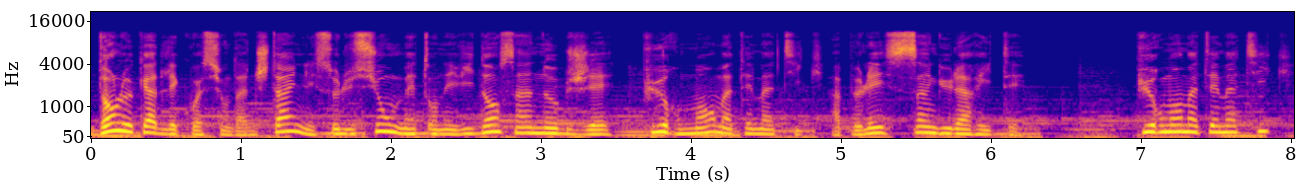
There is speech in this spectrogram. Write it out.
Dans le cas de l'équation d'Einstein, les solutions mettent en évidence un objet purement mathématique, appelé singularité. Purement mathématique?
